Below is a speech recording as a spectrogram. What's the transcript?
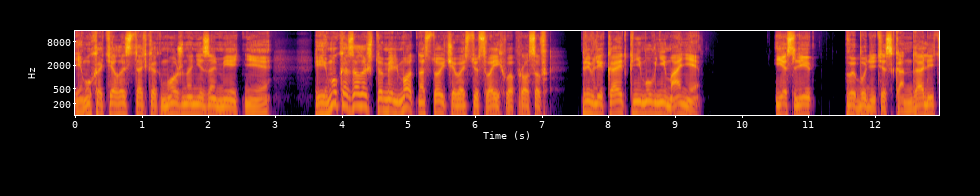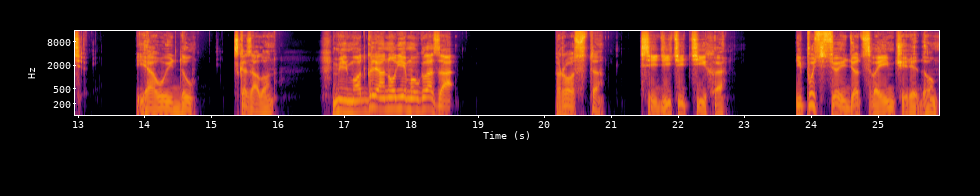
ему хотелось стать как можно незаметнее — и ему казалось, что Мельмот настойчивостью своих вопросов привлекает к нему внимание. «Если вы будете скандалить, я уйду», — сказал он. Мельмот глянул ему в глаза. «Просто сидите тихо, и пусть все идет своим чередом»,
